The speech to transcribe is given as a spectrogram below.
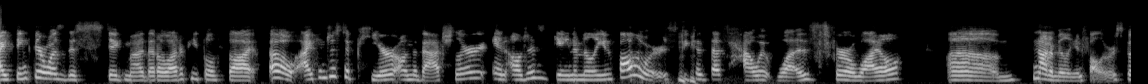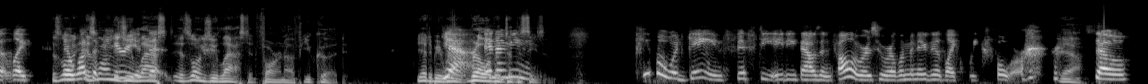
I think there was this stigma that a lot of people thought, oh, I can just appear on The Bachelor and I'll just gain a million followers because that's how it was for a while. Um, not a million followers, but like as long, as, long as you last, that, as long as you lasted far enough, you could. You had to be yeah, re- relevant I mean, to the season. people would gain 50, 80,000 followers who were eliminated like week four. Yeah. so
